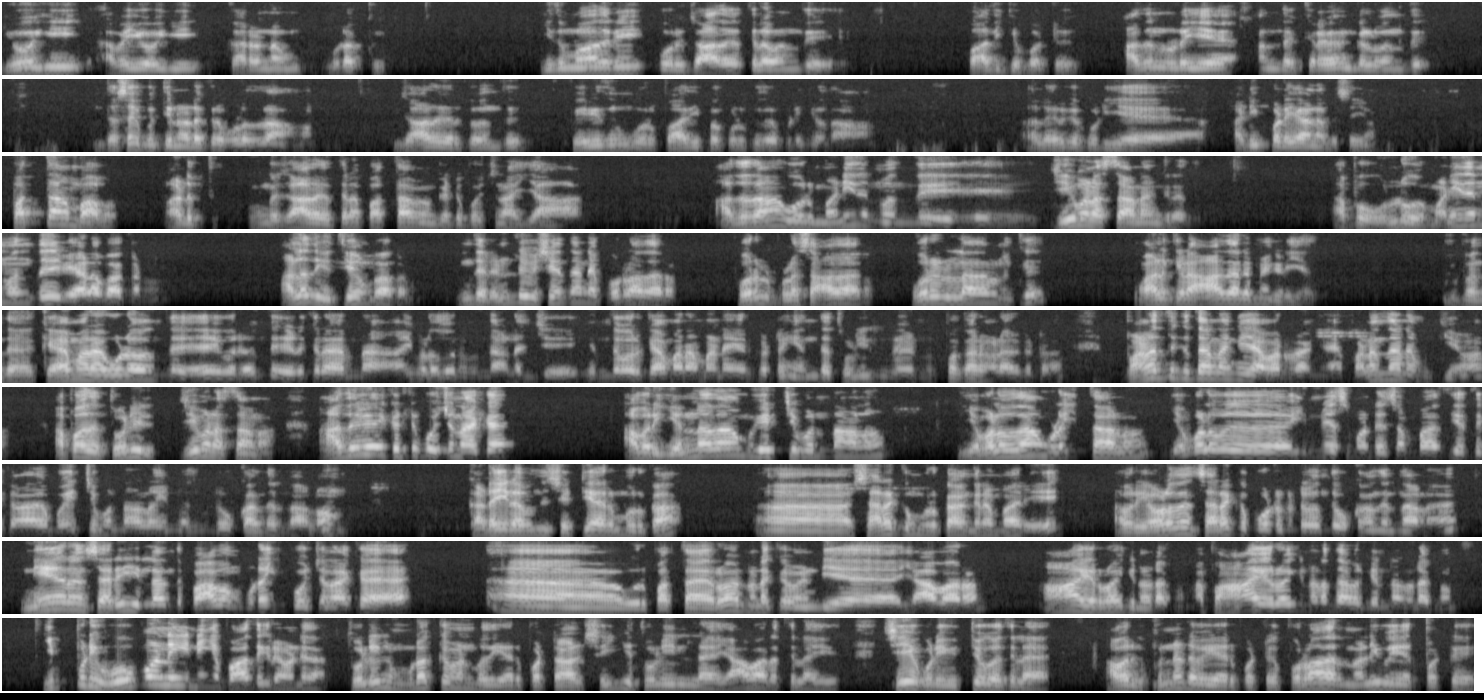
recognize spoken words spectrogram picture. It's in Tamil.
யோகி அவயோகி கரணம் முடக்கு இது மாதிரி ஒரு ஜாதகத்தில் வந்து பாதிக்கப்பட்டு அதனுடைய அந்த கிரகங்கள் வந்து தசை புத்தி நடக்கிற பொழுது தான் ஜாதகருக்கு வந்து பெரிதும் ஒரு பாதிப்பை கொடுக்குது அப்படிங்கிறது தான் அதில் இருக்கக்கூடிய அடிப்படையான விஷயம். பத்தாம் பாவம் அடுத்து. உங்கள் ஜாதகத்தில் பத்தாம் பாவம் கெட்டு போச்சுன்னா ஐயா அதுதான் ஒரு மனிதன் வந்து ஜீவனஸ்தானங்கிறது. அப்போ உள்ள ஒரு மனிதன் வந்து வேலை பார்க்கணும் அல்லது யுத்தியம் பார்க்கணும். இந்த ரெண்டு விஷயம் தானே பொருளாதாரம். பொருள் ப்ளஸ் ஆதாரம். பொருள் இல்லாதவனுக்கு வாழ்க்கையில் ஆதாரமே கிடையாது. இப்போ இந்த கேமரா கூட வந்து இவர் வந்து எடுக்கிறாருன்னா இவ்வளோ தூரம் வந்து அலைஞ்சு எந்த ஒரு கேமராமேனே இருக்கட்டும் எந்த தொழில் நுட்பக்காரங்களாக இருக்கட்டும் பணத்துக்கு தான் அங்கேயா வர்றாங்க. பணம் தானே முக்கியம். அப்போ அது தொழில் ஜீவனஸ்தானம். அதுவே கெட்டு போச்சுனாக்க அவர் என்னதான் முயற்சி பண்ணாலும் எவ்வளவுதான் உழைத்தாலும் எவ்வளவு இன்வெஸ்ட்மெண்ட் சம்பாத்தியத்துக்காக முயற்சி பண்ணாலும் இன்வெஸ்ட்மெண்ட் உட்காந்துருந்தாலும் கடையில் வந்து செட்டியார் முறுக்கா ஆஹ் சரக்கு முறுக்காங்கிற மாதிரி அவர் எவ்வளோதான் சரக்கு போட்டுக்கிட்டு வந்து உட்காந்துருந்தாலும் நேரம் சரியில்லை அந்த பாவம் முடங்கி போச்சுனாக்க ஒரு பத்தாயிரம் ரூபா நடக்க வேண்டிய வியாபாரம் ஆயிரம் ரூபாய்க்கு நடக்கும். அப்போ ஆயிரம் ரூபாய்க்கு நடந்தால் அவருக்கு என்ன நடக்கும்? இப்படி ஒவ்வொன்றையும் நீங்கள் பார்த்துக்கிற வேண்டியதான் தொழில் முடக்கம் என்பது ஏற்பட்டால் செய்ய தொழிலில் வியாபாரத்தில் செய்யக்கூடிய உத்தியோகத்தில் அவருக்கு பின்னடைவு ஏற்பட்டு பொருளாதார நலிவு ஏற்பட்டு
